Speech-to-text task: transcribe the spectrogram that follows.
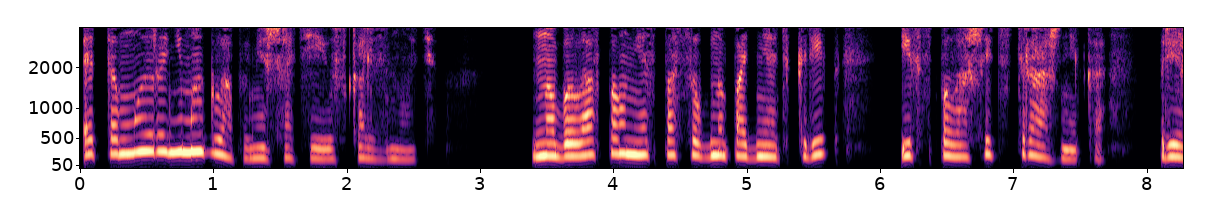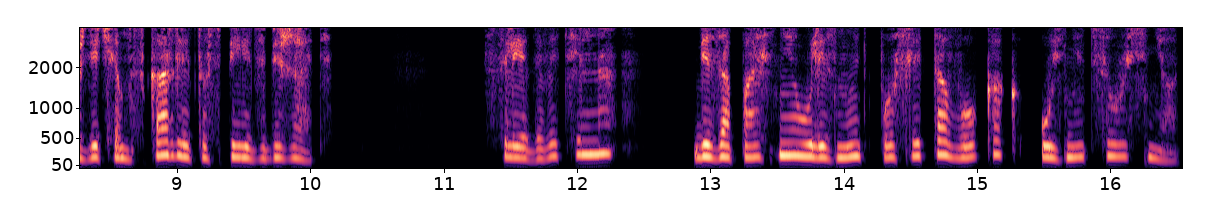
эта Мойра не могла помешать ей ускользнуть, но была вполне способна поднять крик и всполошить стражника, прежде чем Скарлетт успеет сбежать. Следовательно, безопаснее улизнуть после того, как узница уснет.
